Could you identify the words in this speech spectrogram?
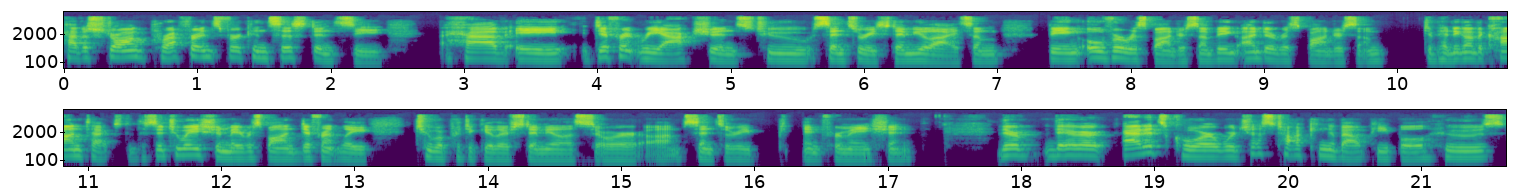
have a strong preference for consistency have a different reactions to sensory stimuli some being over responders some being under responders some depending on the context of the situation, may respond differently to a particular stimulus or um, sensory information. They're, they're at its core, we're just talking about people whose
